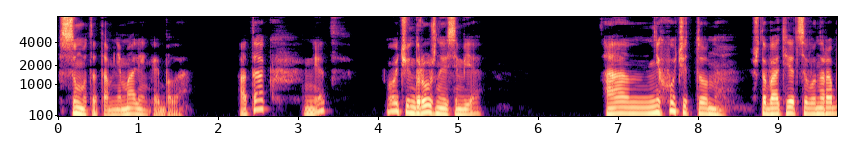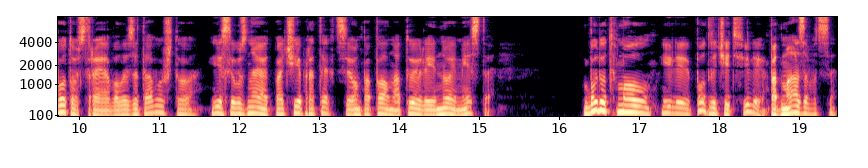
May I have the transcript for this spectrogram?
Сумма-то там не маленькая была. А так, нет, очень дружная семья. А не хочет он чтобы отец его на работу устраивал из-за того, что, если узнают, по чьей протекции он попал на то или иное место, будут, мол, или подлечить, или подмазываться,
